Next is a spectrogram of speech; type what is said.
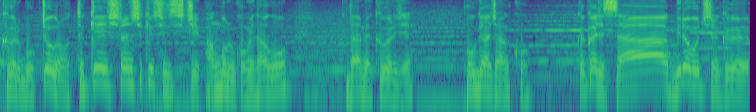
그걸 목적을 어떻게 실현시킬 수 있을지 방법을 고민하고 그 다음에 그걸 이제 포기하지 않고 끝까지 싹 밀어붙이는 그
